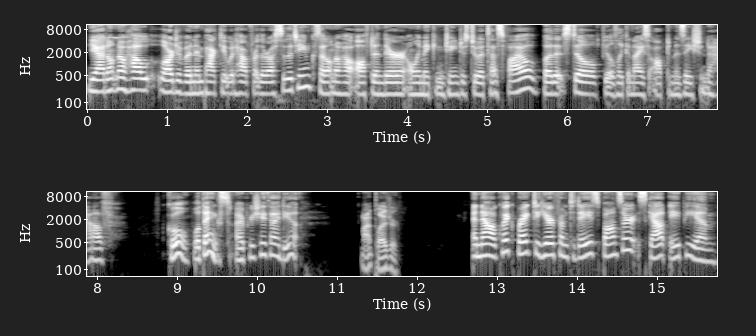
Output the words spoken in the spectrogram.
Yeah, I don't know how large of an impact it would have for the rest of the team because I don't know how often they're only making changes to a test file, but it still feels like a nice optimization to have. Cool. Well, thanks. I appreciate the idea. My pleasure. And now a quick break to hear from today's sponsor, Scout APM.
